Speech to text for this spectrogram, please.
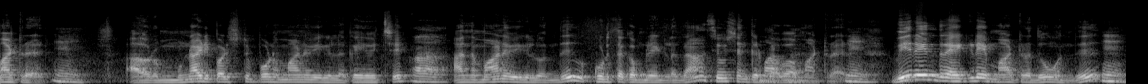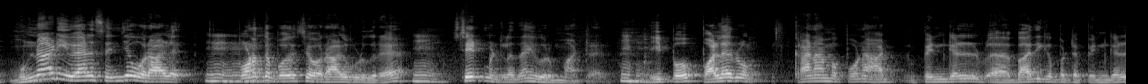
மாட்டுறாரு. ம். அவர் முன்னாடி படிச்சுட்டு போன மாணவிகளை கை வச்சு அந்த மாணவிகள் வந்து கொடுத்த கம்ப்ளைண்ட்ல தான் சிவசங்கர் பாபா மாட்டுறாரு. வீரேந்திர ஹெக்டே மாட்டுறதும் வந்து முன்னாடி வேலை செஞ்ச ஒரு ஆளு. பணத்தை புதைச்ச ஒரு ஆள் கொடுக்குற ம். ஸ்டேட்மெண்ட்ல தான் இவர் மாட்டுறாரு இப்போ பலரும் காணாம போன பெண்கள் பாதிக்கப்பட்ட பெண்கள்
